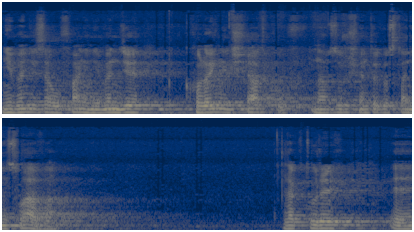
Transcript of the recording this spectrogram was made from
nie będzie zaufania, nie będzie kolejnych świadków na wzór świętego Stanisława, dla których e,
